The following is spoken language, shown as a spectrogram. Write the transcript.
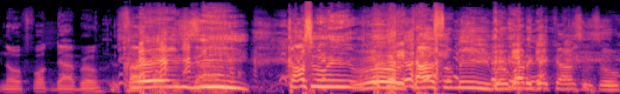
no, fuck that, bro. Let's start from this guy. Crazy. Cancel me. Bro, cancel me. We're about to get canceled. So,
